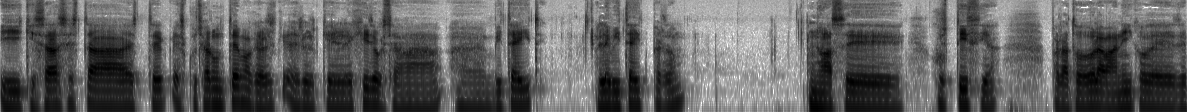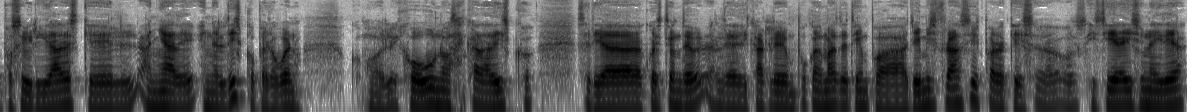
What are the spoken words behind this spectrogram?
Y quizás esta, este, escuchar un tema que es el que he elegido, que se llama uh, Levitate, perdón, no hace justicia para todo el abanico de, de posibilidades que él añade en el disco, pero bueno, como elijo uno de cada disco, sería cuestión de, dedicarle un poco más de tiempo a James Francis para que os hicierais una idea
